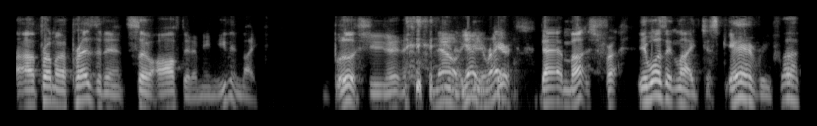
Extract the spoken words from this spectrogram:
uh, from a president so often. I mean, even like Bush, you know. No, you know, yeah, you are right. That much. For, it wasn't like just every fuck,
